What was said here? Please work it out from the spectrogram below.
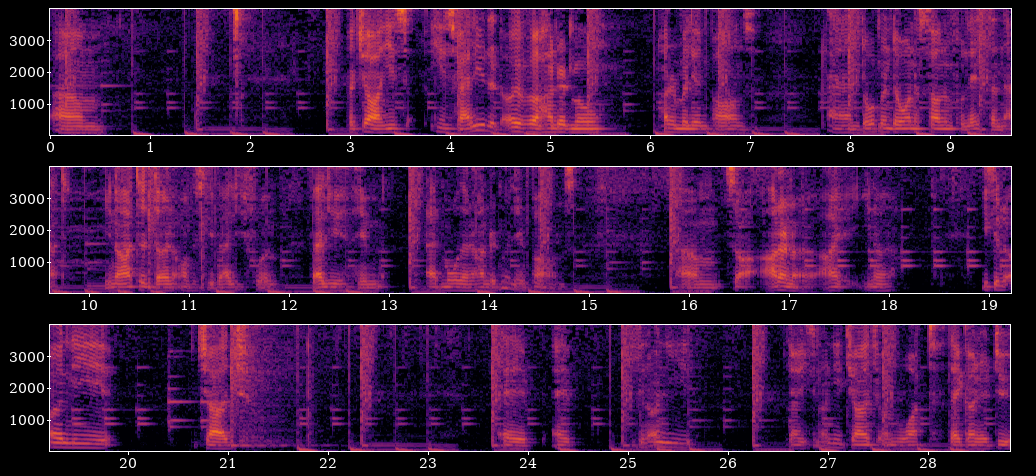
Um, but yeah, he's he's valued at over 100 mil, 100 million pounds, and Dortmund don't want to sell him for less than that. United don't obviously value for him value him at more than 100 million pounds. Um, so I don't know. I you know, you can only judge a a you can only yeah you can only judge on what they're going to do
